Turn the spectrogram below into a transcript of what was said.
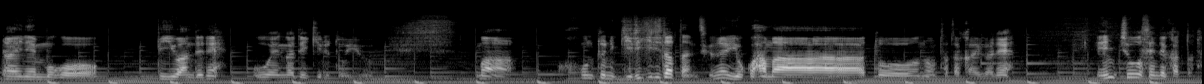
来年もこう、B1 でね、応援ができるという、まあ、本当にギリギリだったんですけどね、横浜との戦いがね、延長戦で勝ったと。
